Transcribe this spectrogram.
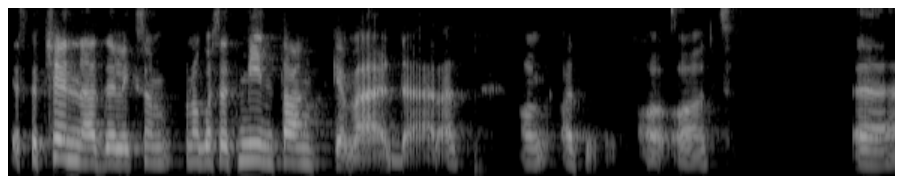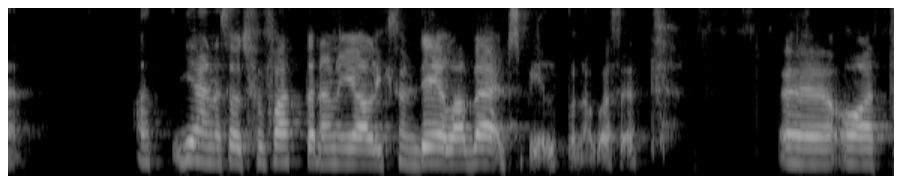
jag ska känna att det är liksom på något sätt min tankevärld där. Att, att, att, att, äh, att gärna så att författaren och jag liksom delar världsbild på något sätt. Äh, och att,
